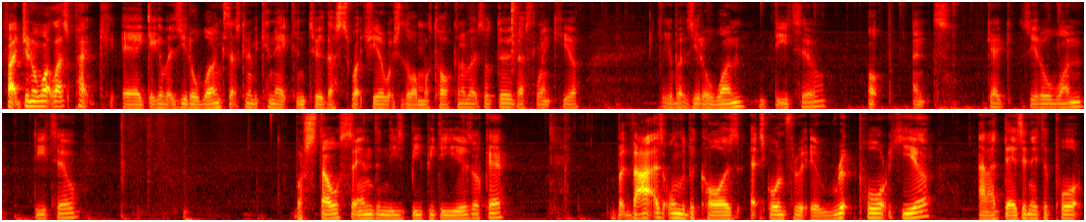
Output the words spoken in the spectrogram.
fact do you know what let's pick uh, gigabit 01 because that's going to be connecting to this switch here which is the one we're talking about so do this link here. Gigabit 01 detail up int. Gig 01 detail. We're still sending these BPDUs okay but that is only because it's going through a root port here and a designated port.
